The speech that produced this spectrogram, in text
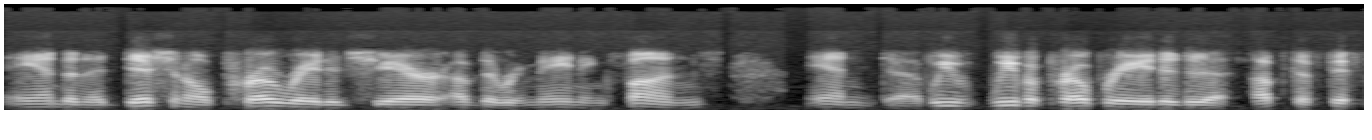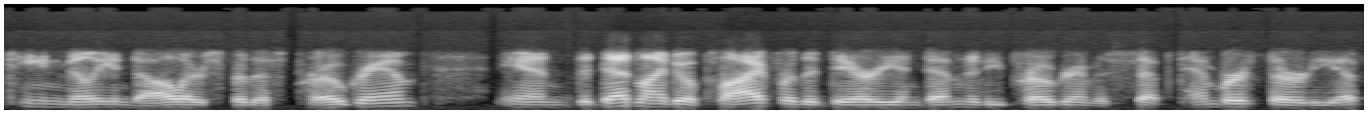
and an additional prorated share of the remaining funds. And uh, we've, we've appropriated uh, up to $15 million for this program. And the deadline to apply for the Dairy Indemnity Program is September 30th.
